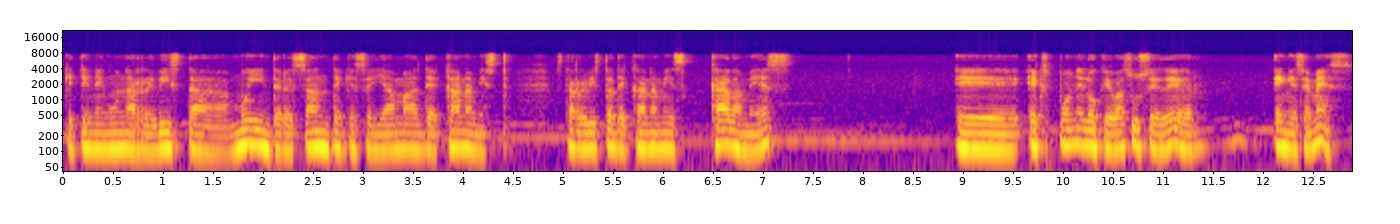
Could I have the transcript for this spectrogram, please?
que tienen una revista muy interesante que se llama The Economist. Esta revista The Economist cada mes expone lo que va a suceder en ese mes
